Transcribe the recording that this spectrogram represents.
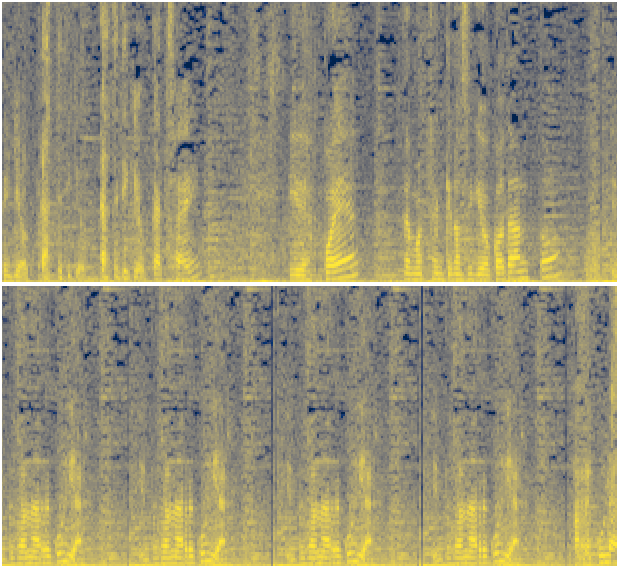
Te equivocaste, te equivocaste, te equivocaste, ¿cachai? Y después demuestran que no se equivocó tanto y empezaron a reculiar. Y empezaron a reculiar. Y empezaron a reculiar. Y empezaron a reculiar. A recular.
